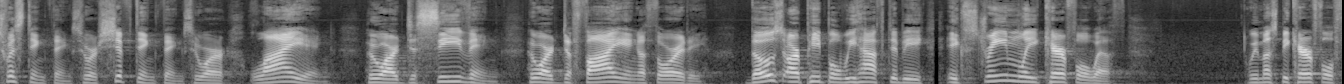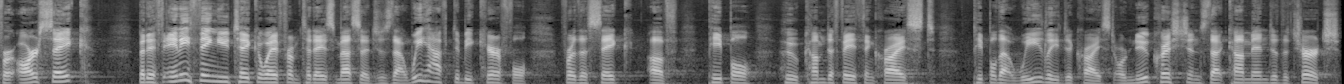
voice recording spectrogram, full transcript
twisting things, who are shifting things, who are lying, who are deceiving, who are defying authority. Those are people we have to be extremely careful with. We must be careful for our sake. But if anything you take away from today's message is that we have to be careful for the sake of people who come to faith in Christ, people that we lead to Christ, or new Christians that come into the church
